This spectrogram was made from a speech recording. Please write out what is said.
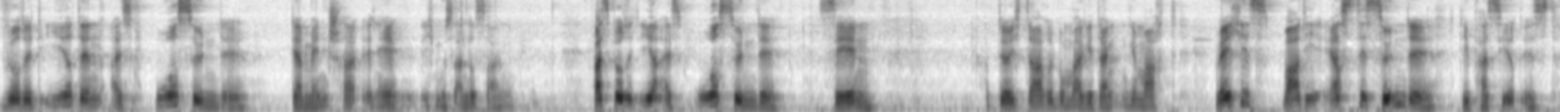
würdet ihr denn als Ursünde der Menschheit, nee, ich muss anders sagen, was würdet ihr als Ursünde sehen Habt ihr euch darüber mal Gedanken gemacht? Welches war die erste Sünde, die passiert ist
